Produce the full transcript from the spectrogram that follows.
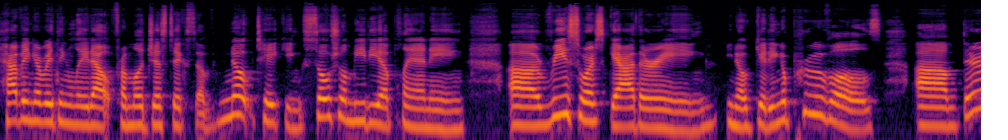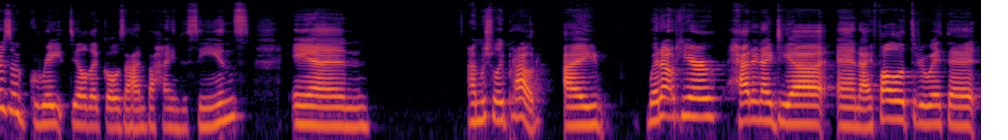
having everything laid out from logistics of note taking, social media planning, uh, resource gathering, you know, getting approvals. Um, there's a great deal that goes on behind the scenes. And I'm just really proud. I went out here, had an idea, and I followed through with it.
